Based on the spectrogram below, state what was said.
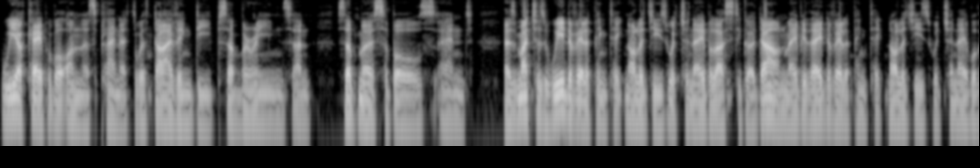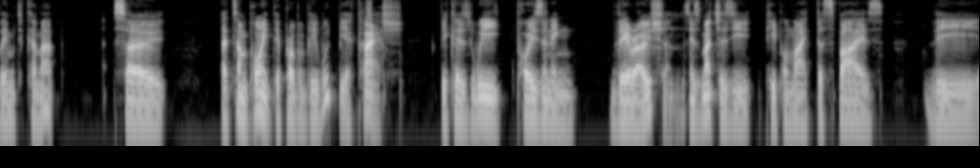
we are capable on this planet with diving deep submarines and submersibles, and as much as we're developing technologies which enable us to go down, maybe they're developing technologies which enable them to come up. So at some point, there probably would be a clash because we poisoning their oceans. As much as you people might despise the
